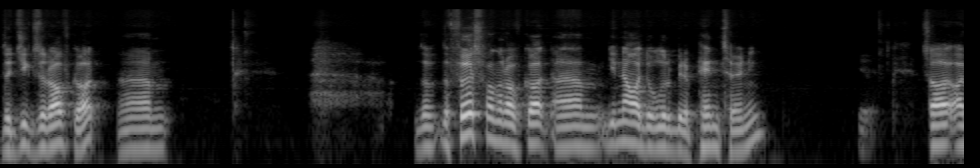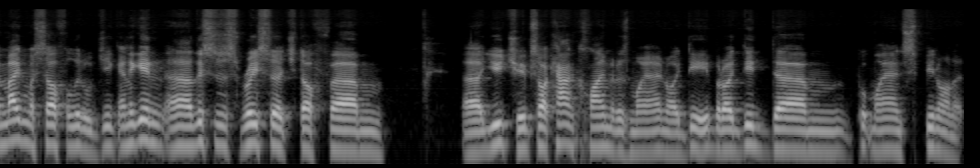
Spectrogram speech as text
The jigs that I've got. Um, the the first one that I've got, um, you know, I do a little bit of pen turning. So I made myself a little jig, and again, uh, this is researched off um, uh, YouTube, so I can't claim it as my own idea, but I did um, put my own spin on it.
